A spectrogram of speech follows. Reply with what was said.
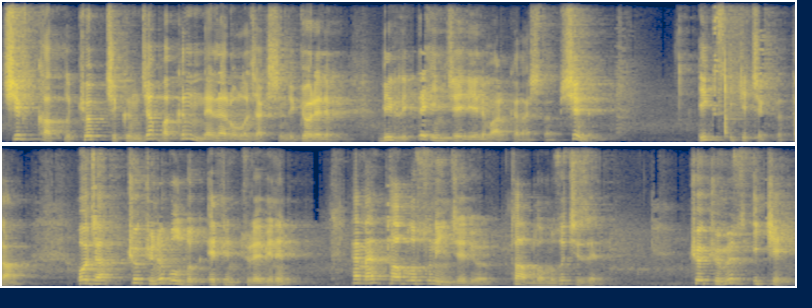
Çift katlı kök çıkınca bakın neler olacak şimdi görelim. Birlikte inceleyelim arkadaşlar. Şimdi x 2 çıktı tamam. Hocam kökünü bulduk f'in türevinin. Hemen tablosunu inceliyorum. Tablomuzu çizelim. Kökümüz 2.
